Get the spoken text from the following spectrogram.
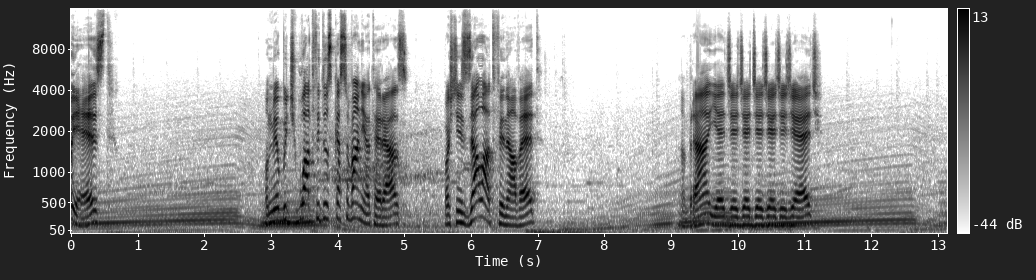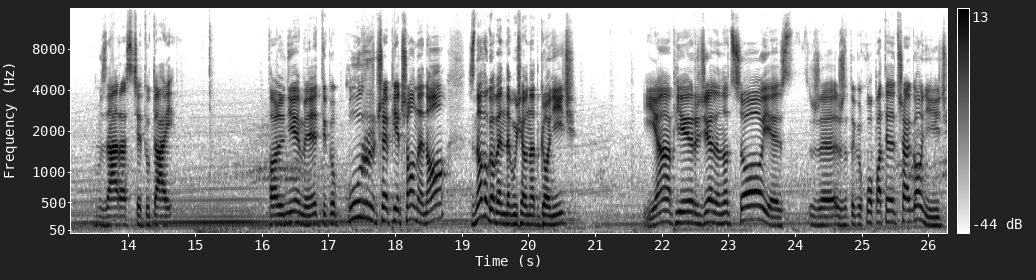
jest? On miał być łatwy do skasowania teraz. Właśnie za łatwy nawet. Dobra, jedź, jedź, jedź, jedź, jedź, jedź. Zaraz cię tutaj palniemy, tylko kurcze pieczone, no. Znowu go będę musiał nadgonić. Ja pierdzielę, no co jest, że, że tego chłopa tyle trzeba gonić.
